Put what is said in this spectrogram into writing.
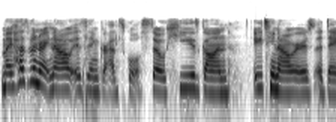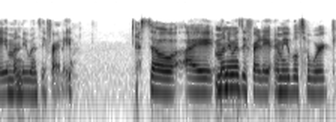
My husband right now is in grad school, so he's gone 18 hours a day, Monday, Wednesday, Friday. So I Monday, Wednesday, Friday, I'm able to work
